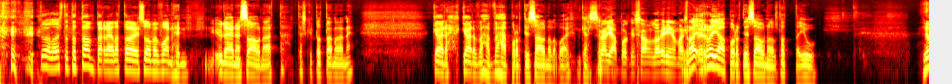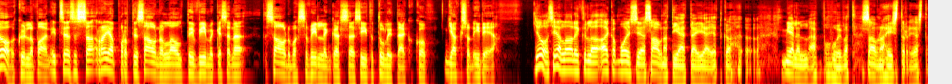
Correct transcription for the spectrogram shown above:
Tuolla olisi tuota Tampereella toi Suomen vanhin yleinen sauna, että pitäisikö tota noin, niin käydä, käydä vähän Vähäportin saunalla vai mikä se Rajaportin saunalla on erinomaisesti. Ra- Rajaportin saunalla, totta, juu. Joo, kyllä vain. Itse asiassa Rajaportin saunalla oltiin viime kesänä saunomassa Villen kanssa ja siitä tuli tämä koko jakson idea. Joo, siellä oli kyllä aikamoisia saunatietäjiä, jotka mielellään puhuivat saunahistoriasta.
